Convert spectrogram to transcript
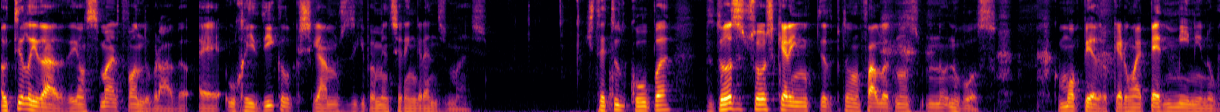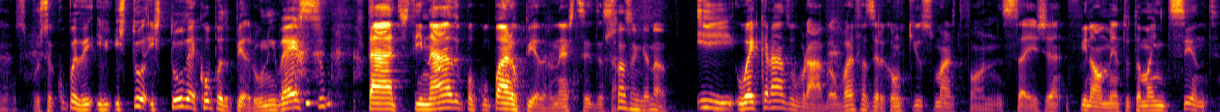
a utilidade de um smartphone dobrável é o ridículo que chegamos dos equipamentos serem grandes demais. Isto é tudo culpa de todas as pessoas que querem ter botão fala no, no, no bolso. Como o Pedro, que quer um iPad mini no bolso. Por isso a culpa de. Isto, isto tudo é culpa do Pedro. O universo está destinado para culpar o Pedro nesta situação. Estás enganado. E o ecrã dobrável vai fazer com que o smartphone seja finalmente o tamanho decente.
